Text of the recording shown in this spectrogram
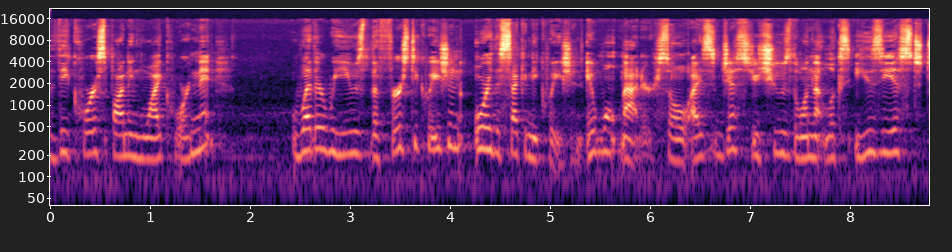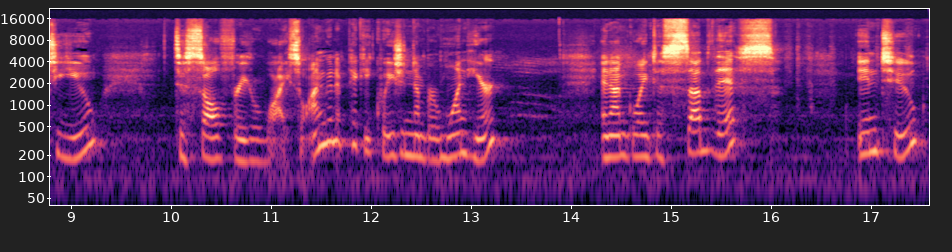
the corresponding y coordinate whether we use the first equation or the second equation. It won't matter. So I suggest you choose the one that looks easiest to you to solve for your y. So I'm going to pick equation number 1 here, and I'm going to sub this into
